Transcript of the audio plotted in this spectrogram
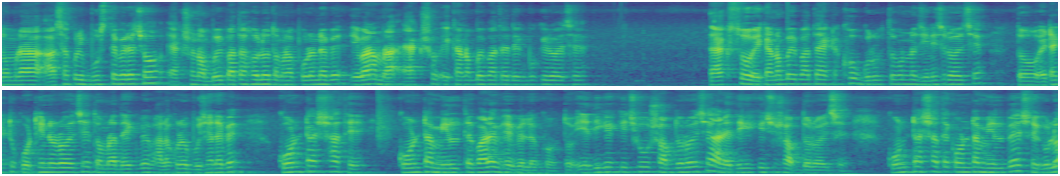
তোমরা আশা করি বুঝতে পেরেছ, একশো নব্বই পাতা হলো তোমরা পড়ে নেবে। এবার আমরা একশো একানব্বই পাতায় দেখব কি রয়েছে। একশো একানব্বই পাতায় একটা খুব গুরুত্বপূর্ণ জিনিস রয়েছে, তো এটা একটু কঠিনও রয়েছে, তোমরা দেখবে, ভালো করে বুঝে নেবে। কোনটার সাথে কোনটা মিলতে পারে ভেবে লেখো। তো এদিকে কিছু শব্দ রয়েছে আর এদিকে কিছু শব্দ রয়েছে। কোনটার সাথে কোনটা মিলবে সেগুলো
